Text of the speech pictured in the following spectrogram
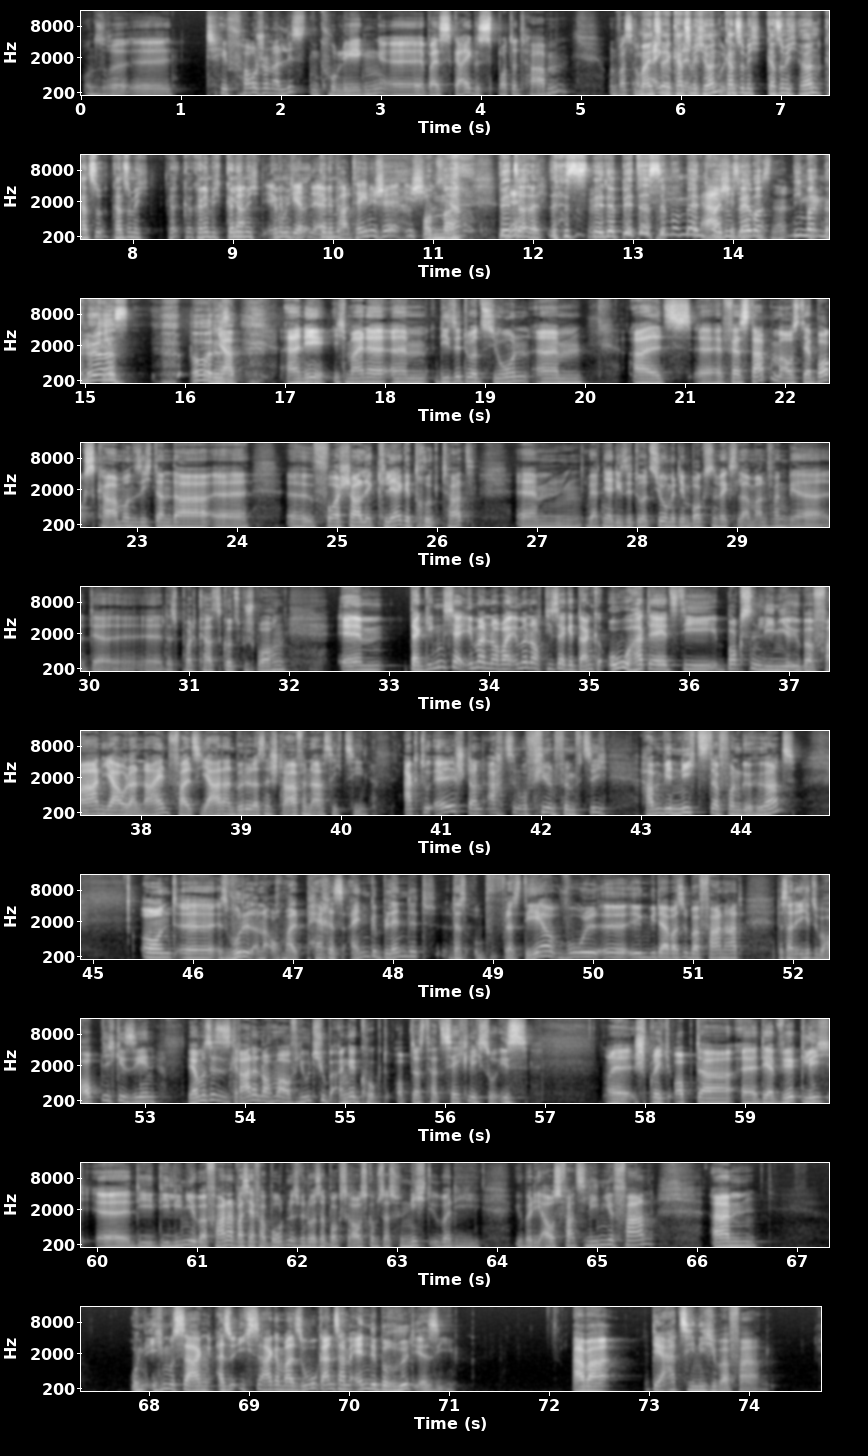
unsere äh, TV-Journalistenkollegen äh, bei Sky gespottet haben und was du meinst, äh, kannst du mich hören? Wurde. Kannst du mich, kannst du mich hören? Kannst du, kannst du mich, können ihr mich, können ja, ihr mich, können gut, mich, die hatten ein paar technische Issues. Oh Mann, ja. bitter, das ist der bitterste Moment, ja, weil du selber ne? niemanden hörst. Oh, ja, äh, nee, ich meine, ähm, die Situation, ähm, als äh, Verstappen aus der Box kam und sich dann da äh, äh, vor Charles Leclerc gedrückt hat, ähm, wir hatten ja die Situation mit dem Boxenwechsel am Anfang der, der äh, des Podcasts kurz besprochen. Ähm, da ging es ja immer noch, war immer noch dieser Gedanke, oh, hat er jetzt die Boxenlinie überfahren, ja oder nein? Falls ja, dann würde das eine Strafe nach sich ziehen. Aktuell, Stand 18.54 Uhr, haben wir nichts davon gehört. Und äh, es wurde dann auch mal Perez eingeblendet, dass, dass der wohl äh, irgendwie da was überfahren hat. Das hatte ich jetzt überhaupt nicht gesehen. Wir haben uns jetzt gerade noch mal auf YouTube angeguckt, ob das tatsächlich so ist. Äh, sprich, ob da äh, der wirklich äh, die, die Linie überfahren hat, was ja verboten ist, wenn du aus der Box rauskommst, dass du nicht über die, über die Ausfahrtslinie fahren. Ähm, und ich muss sagen, also ich sage mal so, ganz am Ende berührt er sie. Aber der hat sie nicht überfahren.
